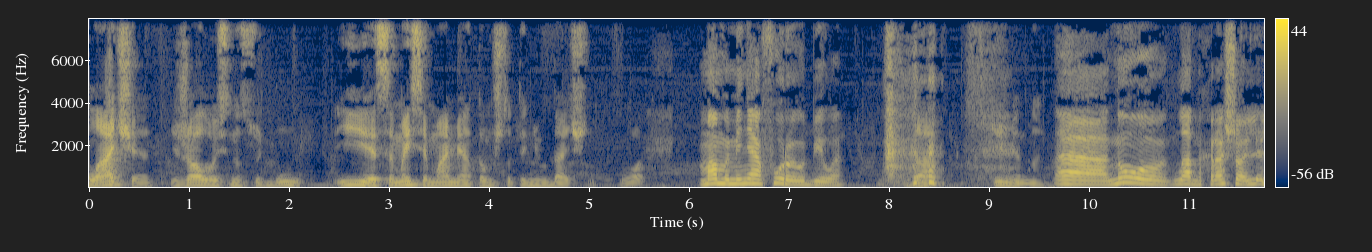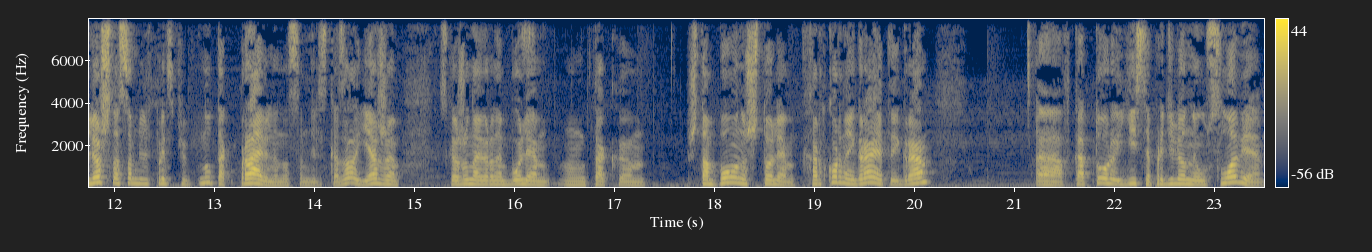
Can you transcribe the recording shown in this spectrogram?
плача и жалуясь на судьбу, и смс маме о том, что ты неудачник. Вот. Мама меня фурой убила. Да, именно. А, ну, ладно, хорошо. Леша, на самом деле, в принципе, ну, так правильно, на самом деле, сказал. Я же скажу, наверное, более так эм, штампованно, что ли. Хардкорная игра — это игра, а, в которой есть определенные условия.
